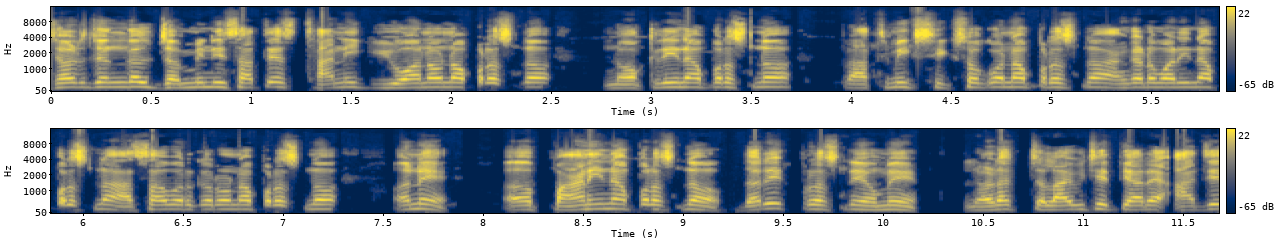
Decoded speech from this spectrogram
જળ જંગલ જમીનની સાથે સ્થાનિક યુવાનોના પ્રશ્ન, નોકરીના પ્રશ્ન, પ્રાથમિક શિક્ષકોના પ્રશ્ન, આંગણવાડીના પ્રશ્ન, આશા વર્કરોના પ્રશ્ન અને પાણીના પ્રશ્ન દરેક પ્રશ્ને અમે લડત ચલાવી છે. ત્યારે આજે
